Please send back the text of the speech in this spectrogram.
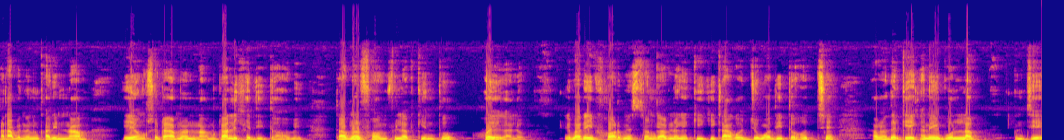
আর আবেদনকারীর নাম এই অংশটা আপনার নামটা লিখে দিতে হবে। তো আপনার ফর্ম ফিল কিন্তু হয়ে গেল। এবার এই ফর্মের সঙ্গে আপনাকে কি কি কাগজ জমা দিতে হচ্ছে, আপনাদেরকে এখানেই বললাম যে,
